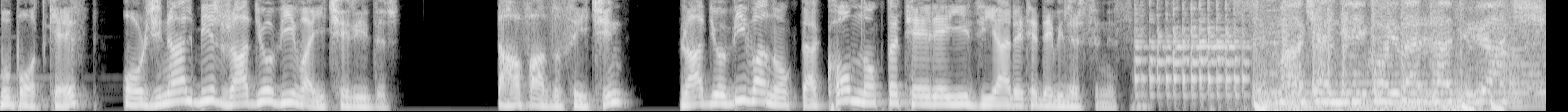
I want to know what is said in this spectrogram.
Bu podcast orijinal bir Radyo Viva içeriğidir. Daha fazlası için radyoviva.com.tr'yi ziyaret edebilirsiniz. Sıkma kendini koy ver radyoyu aç.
